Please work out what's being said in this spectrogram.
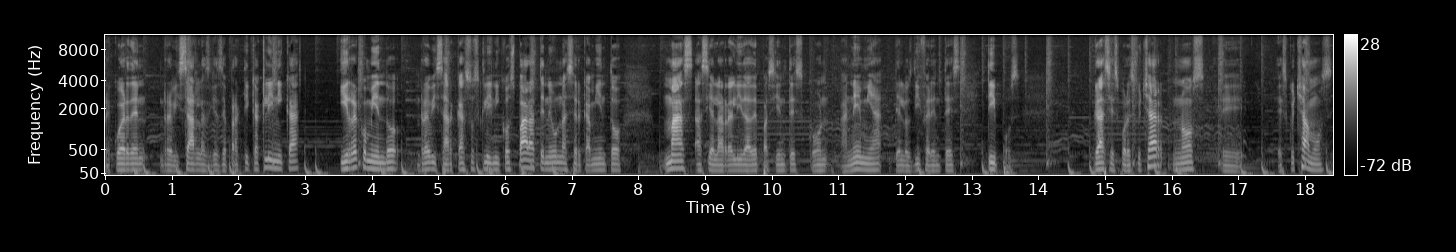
recuerden revisar las guías de práctica clínica y recomiendo revisar casos clínicos para tener un acercamiento más hacia la realidad de pacientes con anemia de los diferentes tipos. Gracias por escuchar, nos eh, escuchamos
